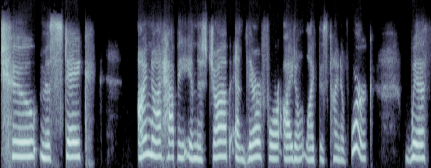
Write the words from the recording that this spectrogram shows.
to mistake I'm not happy in this job and therefore I don't like this kind of work with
